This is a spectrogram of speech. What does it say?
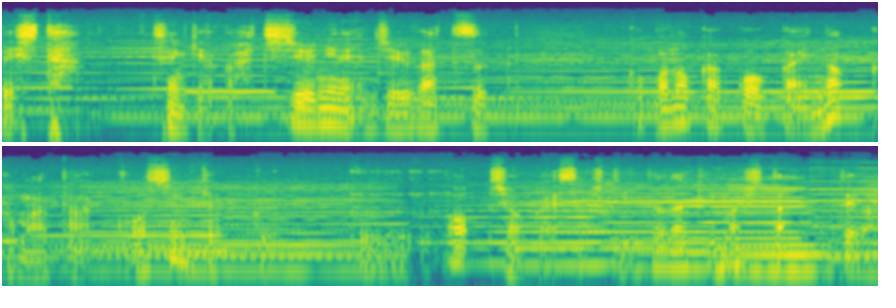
でした。1982年10月9日公開の蒲田行進曲を紹介させていただきました。では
